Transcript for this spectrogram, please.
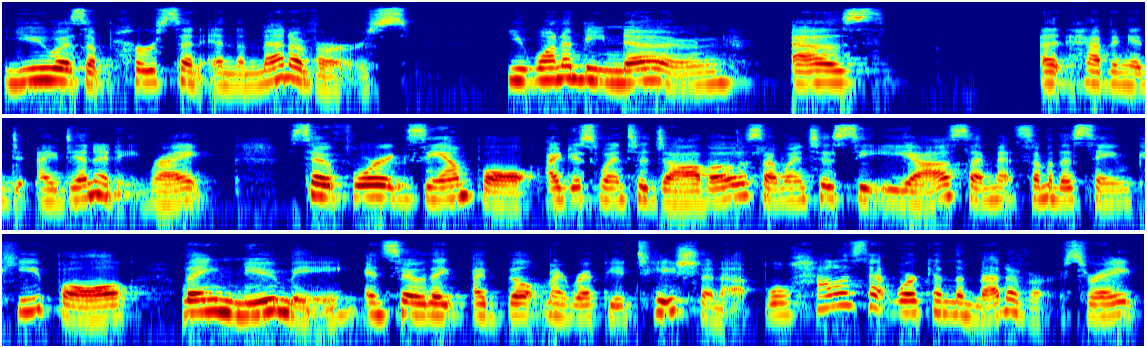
you as a person in the metaverse, you want to be known as uh, having an identity, right? So, for example, I just went to Davos, I went to CES, I met some of the same people. They knew me, and so they, I built my reputation up. Well, how does that work in the metaverse, right?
